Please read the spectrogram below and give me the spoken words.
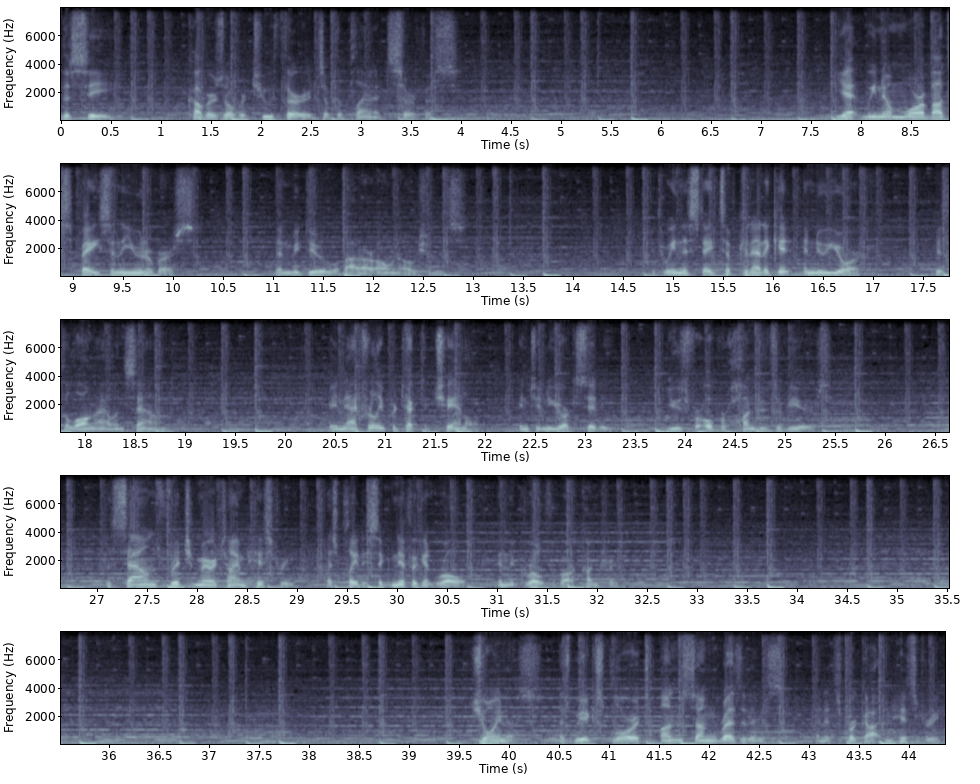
The sea covers over two thirds of the planet's surface. Yet we know more about space and the universe than we do about our own oceans. Between the states of Connecticut and New York is the Long Island Sound, a naturally protected channel into New York City used for over hundreds of years. The Sound's rich maritime history has played a significant role in the growth of our country. Join us as we explore its unsung residents and its forgotten history.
